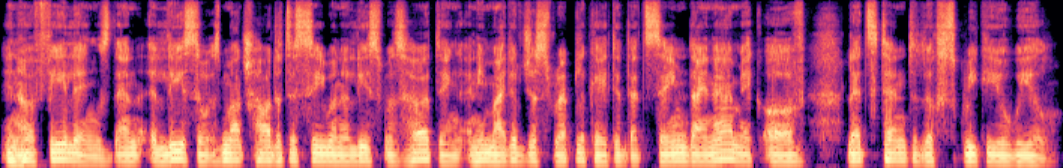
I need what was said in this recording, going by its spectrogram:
in her feelings than Elise. So it was much harder to see when Elise was hurting. And he might have just replicated that same dynamic of let's tend to the squeakier wheel.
